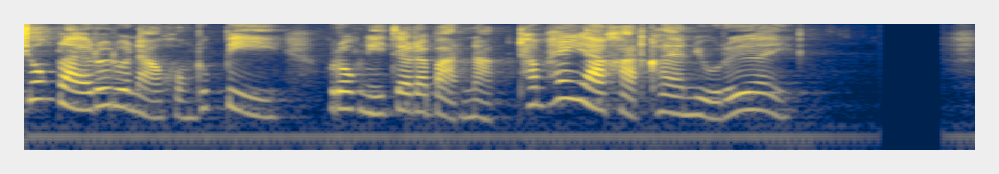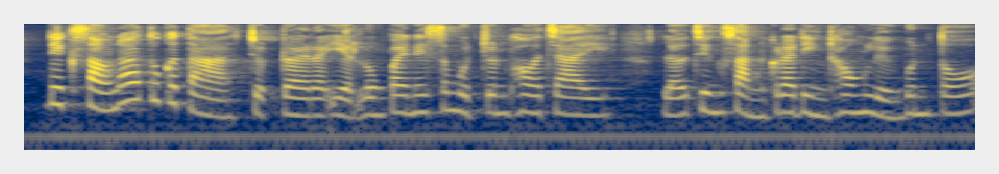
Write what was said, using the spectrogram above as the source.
ช่วงปลายฤดูหนาวของทุกปี โรคนี้จะระบาดหนักทำให้ยาขาดแคลนอยู่เรื่อย เด็กสาวหน้าตุ๊กตาจดรายละเอียดลงไปในสมุดจนพอใจ แล้วจึงสั่นกระดิ่งทองเหลืองบนโต๊ะ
